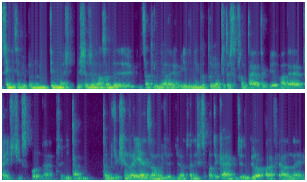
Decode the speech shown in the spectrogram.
ceni sobie pewną intymność. Myślę, że osoby zatrudnione jedynie gotują, czy też sprzątają tak zwane części wspólne, czyli tam to, gdzie księża jedzą, gdzie, gdzie ewentualnie się spotykają, gdzie jest biuro parafialne,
